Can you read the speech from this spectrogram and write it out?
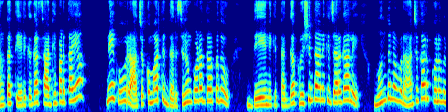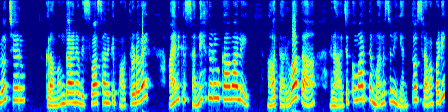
అంత తేలికగా సాధ్యపడతాయా? నీకు రాజకుమార్తె దర్శనం కూడా దొరకదు. దేనికి తగ్గ కృషి దానికి జరగాలి. ముందు నువ్వు రాజుగారు కొలువులో చేరు. క్రమంగా ఆయన విశ్వాసానికి పాత్రుడవై ఆయనకి సన్నిహితుడు కావాలి. ఆ తరువాత రాజకుమార్తె మనసును ఎంతో శ్రమపడి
